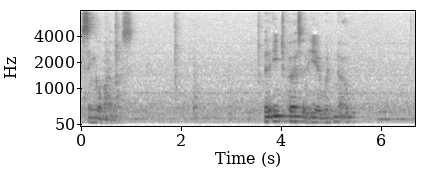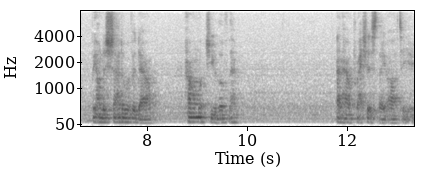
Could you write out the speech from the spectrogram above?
single one of us. That each person here would know, beyond a shadow of a doubt, how much you love them and how precious they are to you.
